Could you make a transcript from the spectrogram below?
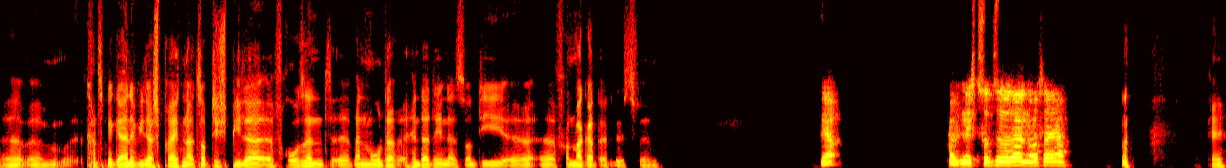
äh, ähm, kannst mir gerne widersprechen, als ob die Spieler äh, froh sind, äh, wenn Montag hinter denen ist und die äh, äh, von Magath erlöst werden. Ja. Habe ich nichts zu sagen, außer ja. okay.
